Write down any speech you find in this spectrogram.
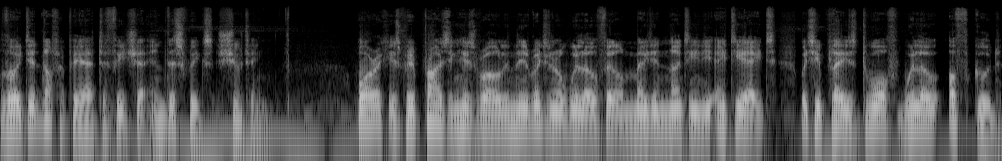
although he did not appear to feature in this week's shooting. Warwick is reprising his role in the original Willow film made in 1988, which he plays dwarf Willow Ufgood,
